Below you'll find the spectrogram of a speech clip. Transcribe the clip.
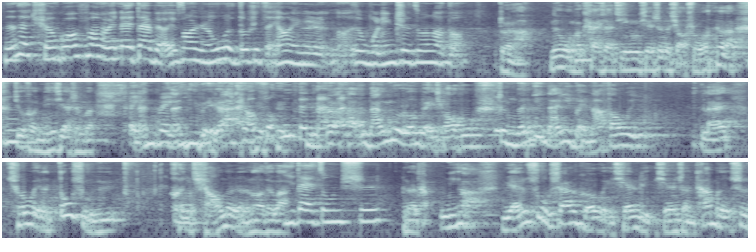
能在全国范围内代表一方人物的都是怎样一个人呢？就武林至尊了都。对啊，那我们看一下金庸先生的小说，对吧？就很明显，什么南北南帝北丐，北乔峰南慕容北乔峰，就能一南一北拿方位来称谓的，都属于很强的人了，对吧？一代宗师。那他，你看袁树山和韦千里先生，他们是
